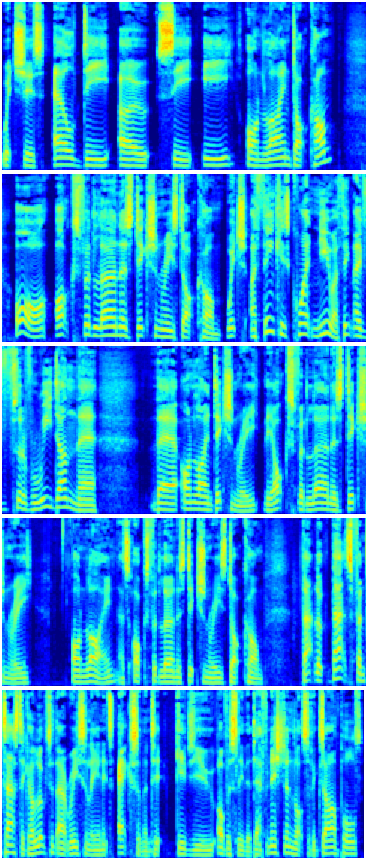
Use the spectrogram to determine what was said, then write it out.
which is ldoce online.com or oxfordlearnersdictionaries.com which I think is quite new. I think they've sort of redone their their online dictionary, the Oxford Learners Dictionary online. That's oxfordlearnersdictionaries.com. That look that's fantastic. I looked at that recently and it's excellent. It gives you obviously the definition, lots of examples,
